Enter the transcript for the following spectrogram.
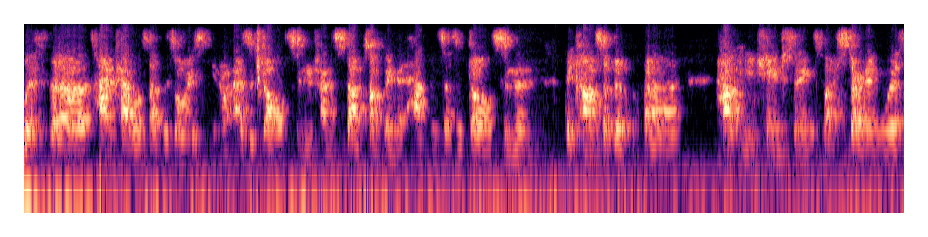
with the time travel stuff, it's always you know as adults, and you're trying to stop something that happens as adults, and then the concept of uh, how can you change things by starting with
